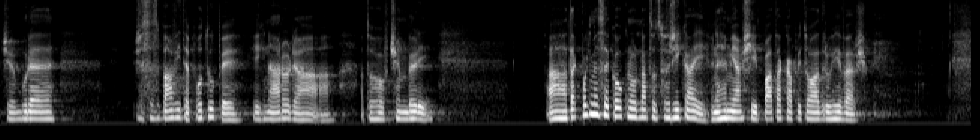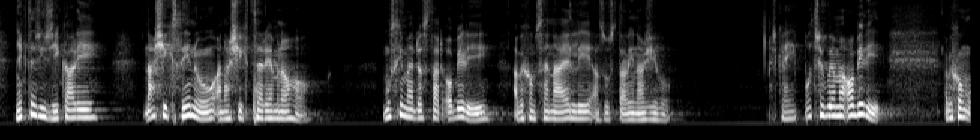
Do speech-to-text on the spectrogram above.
že, bude, že se zbavíte potupy jejich národa a, a toho, v čem byli. A tak pojďme se kouknout na to, co říkají v Nehemiáši 5. kapitola 2. verš. Někteří říkali, našich synů a našich dcer je mnoho. Musíme dostat obilí, abychom se najedli a zůstali naživu. Říkají, potřebujeme obilí, abychom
